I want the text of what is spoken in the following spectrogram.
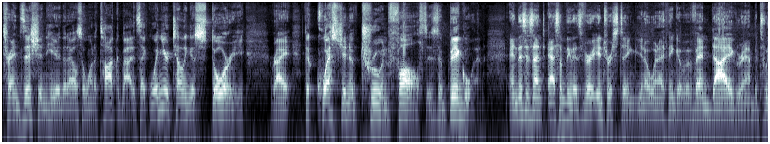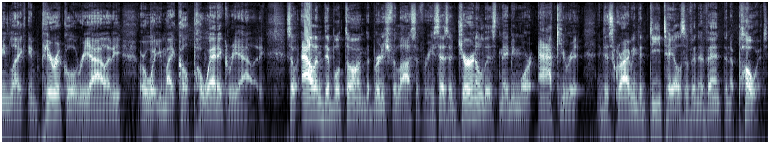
transition here that I also want to talk about. It's like when you're telling a story, right? The question of true and false is a big one. And this is uh, something that's very interesting, you know, when I think of a Venn diagram between like empirical reality or what you might call poetic reality. So Alain de Botton, the British philosopher, he says a journalist may be more accurate in describing the details of an event than a poet,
